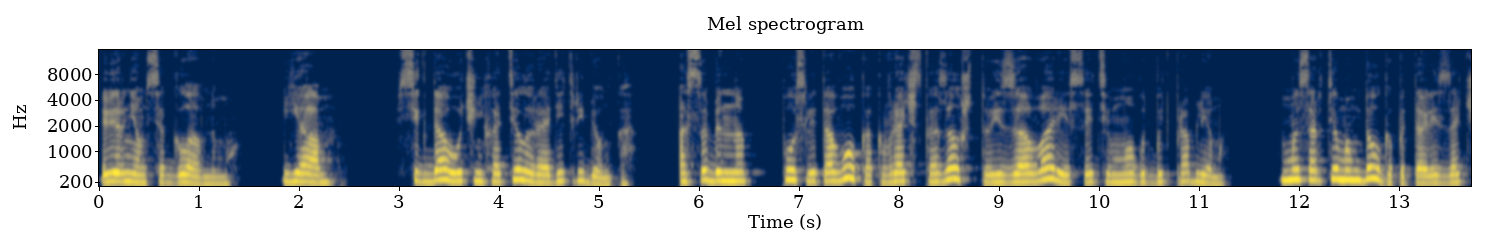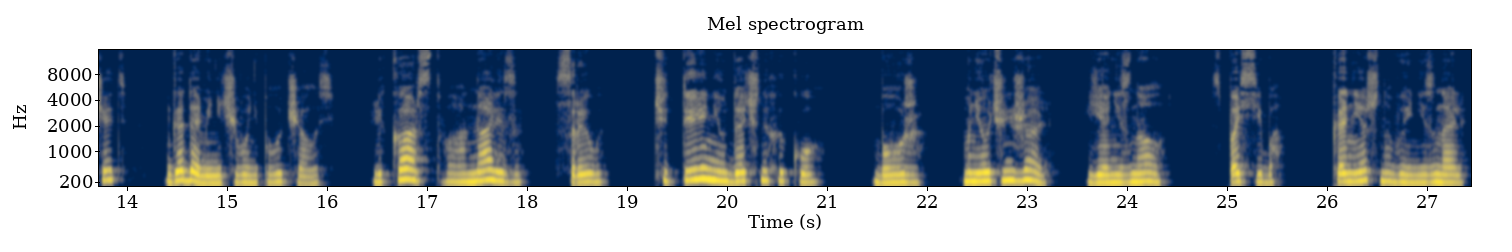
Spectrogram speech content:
Вернемся к главному. Я всегда очень хотела родить ребенка. Особенно после того, как врач сказал, что из-за аварии с этим могут быть проблемы. Мы с Артемом долго пытались зачать, годами ничего не получалось. Лекарства, анализы, срывы. Четыре неудачных ЭКО. Боже, мне очень жаль. Я не знала. Спасибо. Конечно, вы не знали.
